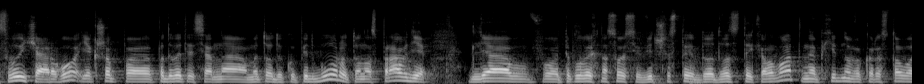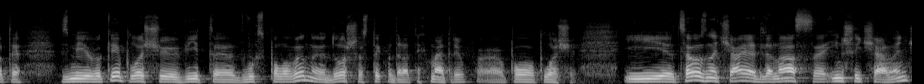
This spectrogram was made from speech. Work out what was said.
свою чергу, якщо е, подивитися на методику підбору, то насправді для теплових насосів від 6 до 20 кВт необхідно використовувати змійовики площею від е, 2,5 до 6 квадратних метрів е, по площі. І це означає для нас е, інший челендж,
